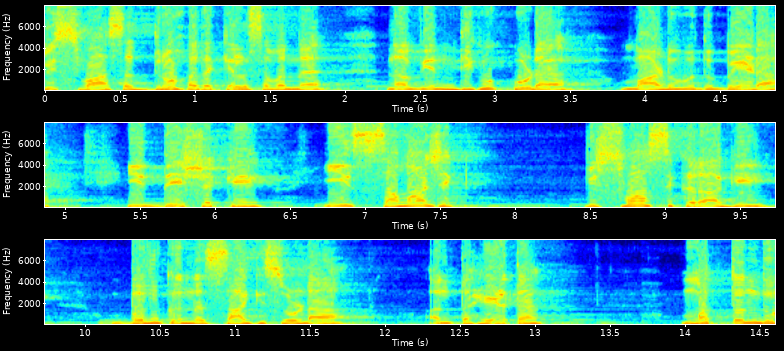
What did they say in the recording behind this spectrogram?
ವಿಶ್ವಾಸ ದ್ರೋಹದ ಕೆಲಸವನ್ನ ನಾವೆಂದಿಗೂ ಕೂಡ ಮಾಡುವುದು ಬೇಡ. ಈ ದೇಶಕ್ಕೆ, ಈ ಸಮಾಜಕ್ಕೆ ವಿಶ್ವಾಸಿಕರಾಗಿ ಬದುಕನ್ನು ಸಾಗಿಸೋಣ. ಅಂತ ಹೇಳ್ತಾ ಮತ್ತೊಂದು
